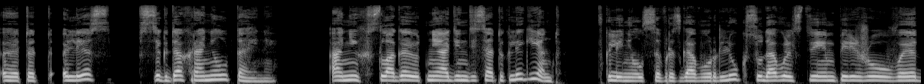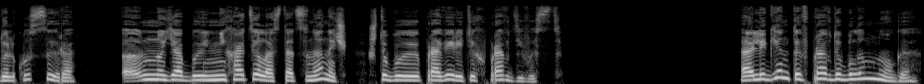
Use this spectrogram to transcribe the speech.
Этот лес всегда хранил тайны. О них слагают не один десяток легенд, вклинился в разговор Люк, с удовольствием пережевывая дольку сыра. «Э, но я бы не хотел остаться на ночь, чтобы проверить их правдивость. А легенд и вправду было много.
